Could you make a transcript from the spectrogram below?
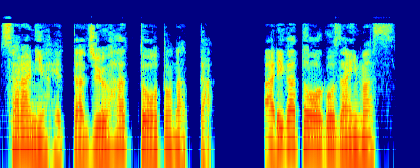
さらに減った18頭となった。ありがとうございます。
